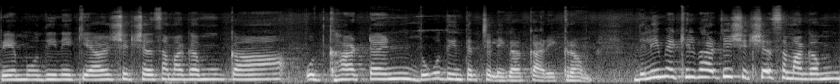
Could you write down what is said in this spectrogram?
पीएम मोदी ने किया शिक्षा समागम का उद्घाटन। दो दिन तक चलेगा कार्यक्रम। दिल्ली में अखिल भारतीय शिक्षा समागम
